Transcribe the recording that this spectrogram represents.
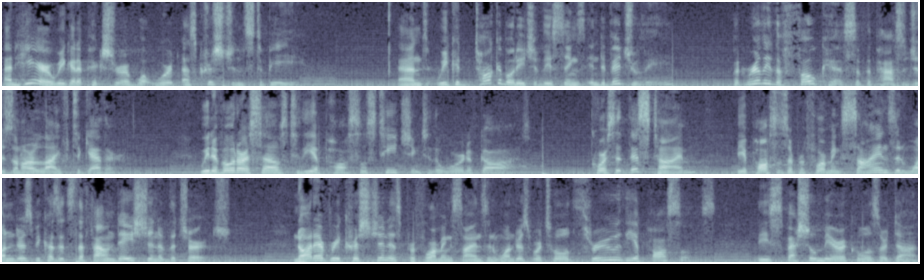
And here we get a picture of what we're as Christians to be. And we could talk about each of these things individually, but really the focus of the passage is on our life together. We devote ourselves to the apostles' teaching, to the Word of God. Of course, at this time, the apostles are performing signs and wonders because it's the foundation of the church. Not every Christian is performing signs and wonders. We're told through the apostles, these special miracles are done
